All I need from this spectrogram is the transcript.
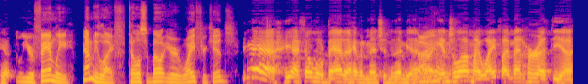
Yep. Your family family life. Tell us about your wife, your kids. Yeah, yeah. I felt a little bad. I haven't mentioned to them yet. Uh, Angela, my wife. I met her at the. Uh,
